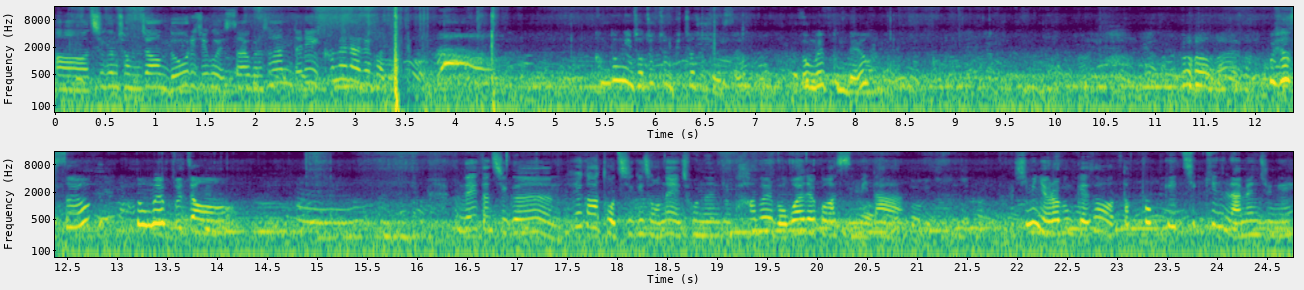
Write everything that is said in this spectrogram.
어, 지금 점점 노을이 지고 있어요. 그래서 사람들이 카메라를 가지고 감독님 저쪽 좀 비춰주시겠어요? 너무 예쁜데요? 보셨어요? 너무 예쁘죠? 근데 일단 지금 해가 더 지기 전에 저는 좀 밥을 먹어야 될 것 같습니다. 시민 여러분께서 떡볶이, 치킨, 라면 중에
